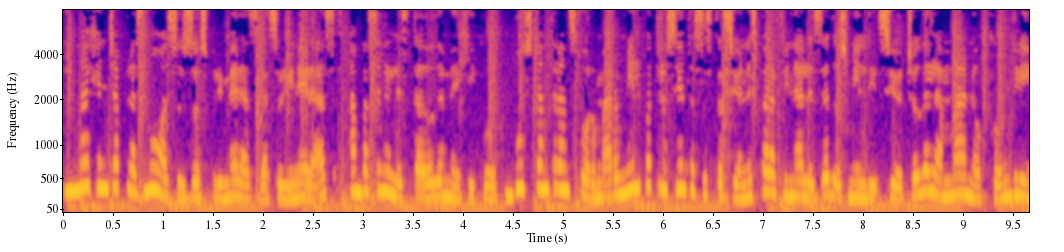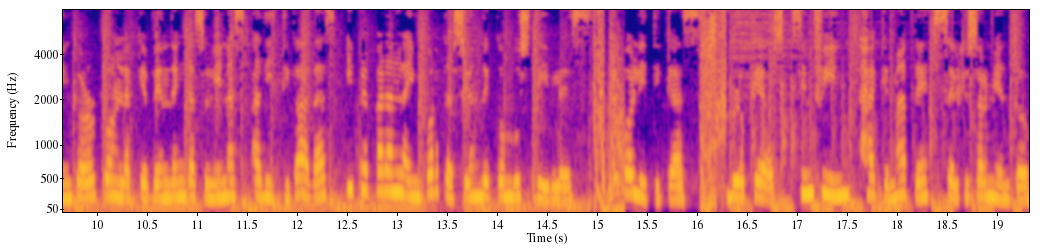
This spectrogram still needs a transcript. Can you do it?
imagen ya plasmó a sus dos primeras gasolineras, ambas en el Estado de México. Buscan transformar 1.400 estaciones para finales de 2018 de la mano con Glencore, con la que venden gasolinas aditivadas y preparan la importación de combustibles. Políticas. Bloqueos sin fin. Jaque mate. Sergio Sarmiento.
